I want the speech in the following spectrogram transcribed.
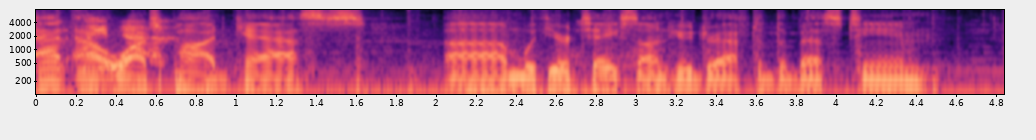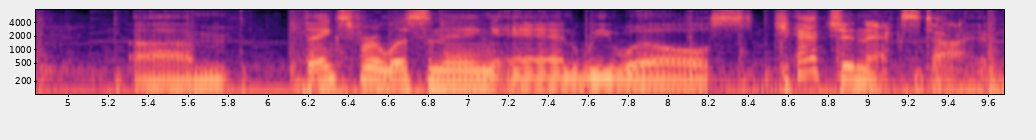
at Tweet Outwatch at Podcasts um, with your takes on who drafted the best team. Um, thanks for listening, and we will catch you next time.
